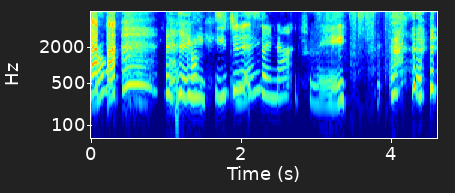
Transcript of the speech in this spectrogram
Cunts, you did you it know? so naturally. Thank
